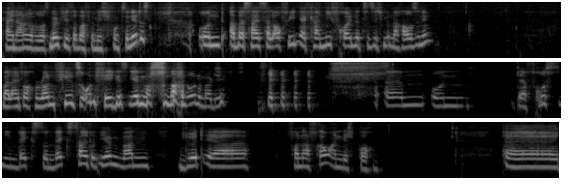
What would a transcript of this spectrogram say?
Keine Ahnung, ob das möglich ist, aber für mich funktioniert es. Und, aber es heißt halt auch für ihn, er kann nie Freunde zu sich mit nach Hause nehmen. Weil einfach Ron viel zu unfähig ist, irgendwas zu machen ohne Magie. ähm, und der Frust in ihm wächst und wächst halt und irgendwann wird er von einer Frau angesprochen. Äh,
